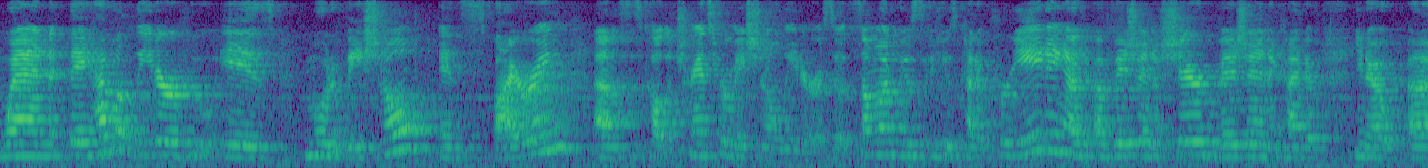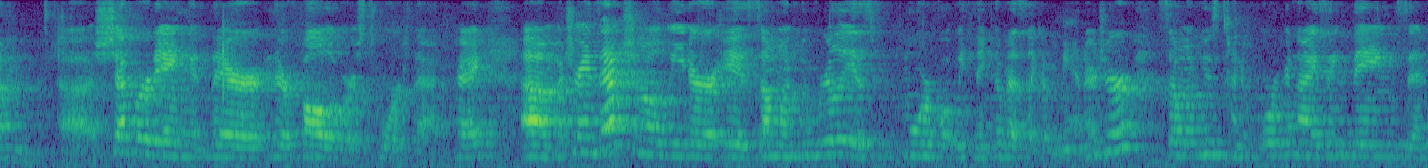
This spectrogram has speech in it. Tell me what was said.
When they have a leader who is motivational, inspiring. Um, this is called a transformational leader. So it's someone who's, who's kind of creating a, a vision, a shared vision, and kind of you know um, uh, shepherding their their followers towards that. Okay. Um, a transactional leader is someone who really is more of what we think of as like a manager, someone who's kind of organizing things and,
